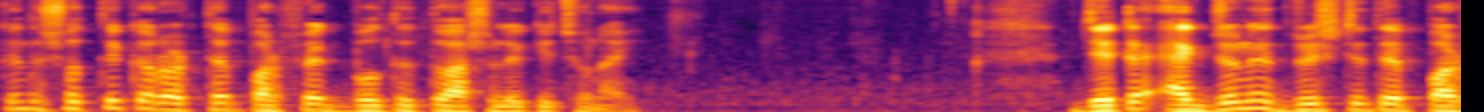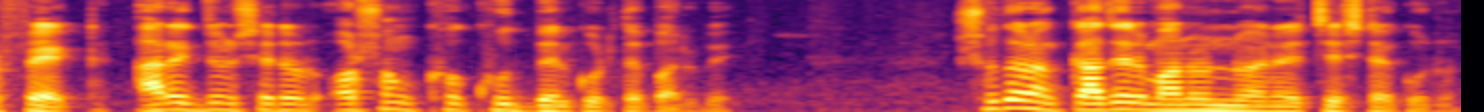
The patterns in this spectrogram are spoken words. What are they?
কিন্তু সত্যিকার অর্থে পারফেক্ট বলতে তো আসলে কিছু নাই। যেটা একজনের দৃষ্টিতে পারফেক্ট আরেকজন সেটার অসংখ্য খুঁত বের করতে পারবে। সুতরাং কাজের মান উন্নয়নের চেষ্টা করুন।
